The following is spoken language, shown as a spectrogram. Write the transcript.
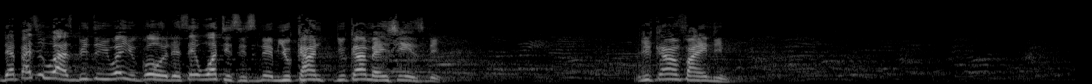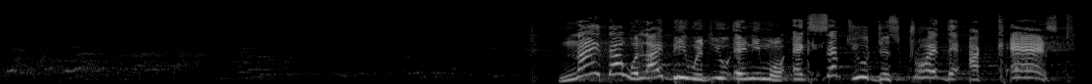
the person who has beaten you, when you go, they say, "What is his name?" You can't, you can't mention his name. You can't find him. Neither will I be with you anymore, except you destroy the accursed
